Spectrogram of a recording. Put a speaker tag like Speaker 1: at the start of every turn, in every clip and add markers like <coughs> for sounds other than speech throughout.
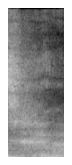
Speaker 1: It's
